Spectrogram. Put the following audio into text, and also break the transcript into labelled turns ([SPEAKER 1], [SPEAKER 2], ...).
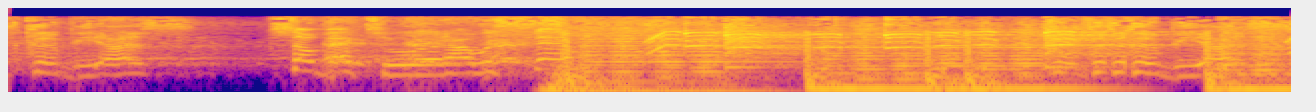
[SPEAKER 1] this could be us. So back to what I was saying. This could, could be us.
